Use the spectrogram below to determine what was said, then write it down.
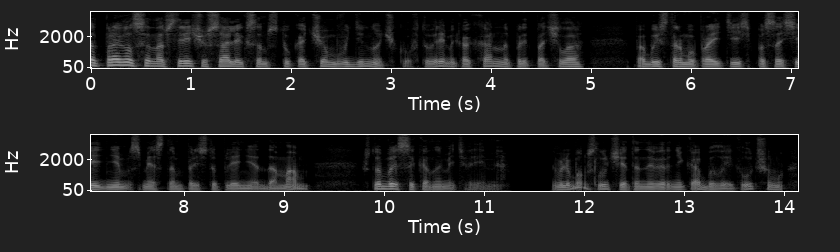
отправился на встречу с Алексом Стукачем в одиночку, в то время как Ханна предпочла по-быстрому пройтись по соседним с местом преступления домам, чтобы сэкономить время. В любом случае, это наверняка было и к лучшему —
